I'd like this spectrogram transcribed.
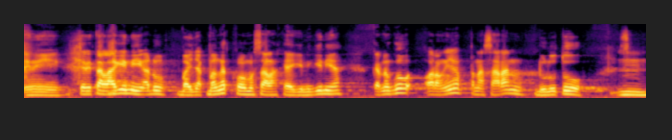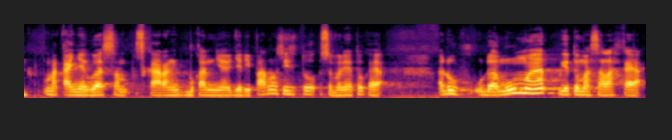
ini cerita lagi nih aduh banyak banget kalau masalah kayak gini-gini ya karena gue orangnya penasaran dulu tuh Hmm. makanya gue sekarang bukannya jadi parno sih itu sebenarnya tuh kayak aduh udah mumet gitu masalah kayak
